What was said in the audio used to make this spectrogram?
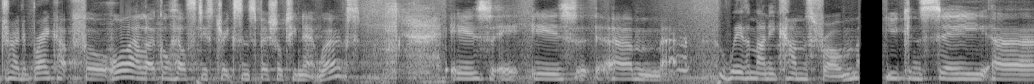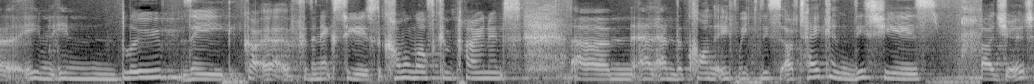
trying to break up for all our local health districts and specialty networks is, is um, where the money comes from. You can see uh, in, in blue the uh, for the next two years the Commonwealth components um, and, and, the. If we this, I've taken this year's budget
